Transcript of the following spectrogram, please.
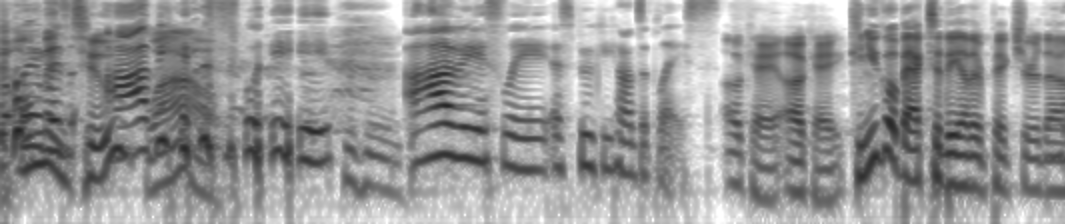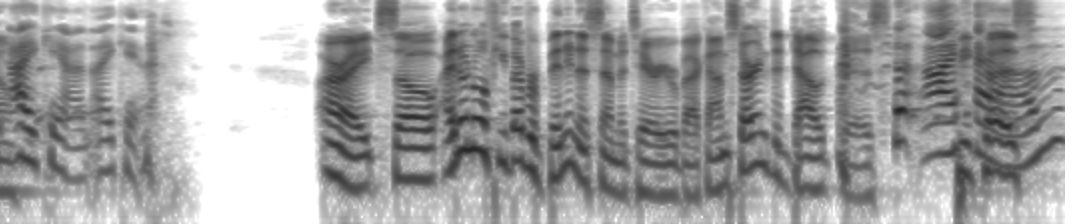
The it was 2? Wow. obviously, obviously a spooky haunted place. okay, okay. Can you go back to the other picture though? I can, I can. All right. So I don't know if you've ever been in a cemetery, Rebecca. I'm starting to doubt this. I Because have.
